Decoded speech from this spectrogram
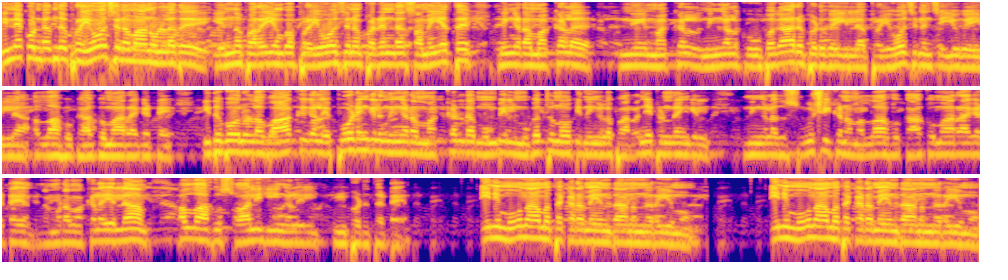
നിന്നെ കൊണ്ട് എന്ത് പ്രയോജനമാണുള്ളത് എന്ന് പറയുമ്പോൾ പ്രയോജനപ്പെടേണ്ട സമയത്ത് നിങ്ങളുടെ മക്കൾ നീ മക്കൾ നിങ്ങൾക്ക് ഉപകാരപ്പെടുകയില്ല പ്രയോജനം ചെയ്യുകയില്ല. അള്ളാഹു കാക്കുമാറാകട്ടെ. ഇതുപോലുള്ള വാക്കുകൾ എപ്പോഴെങ്കിലും നിങ്ങളുടെ മക്കളുടെ മുമ്പിൽ മുഖത്ത് നോക്കി നിങ്ങൾ പറഞ്ഞിട്ടുണ്ടെങ്കിൽ നിങ്ങൾ അത് സൂക്ഷിക്കണം. അള്ളാഹു കാക്കുമാറാകട്ടെ. നമ്മുടെ മക്കളെയെല്ലാം അള്ളാഹു സ്വാലിഹീങ്ങളിൽ ഉൾപ്പെടുത്തട്ടെ. ഇനി മൂന്നാമത്തെ കടമ എന്താണെന്ന് അറിയുമോ? ഇനി മൂന്നാമത്തെ കടമ എന്താണെന്ന് അറിയുമോ?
